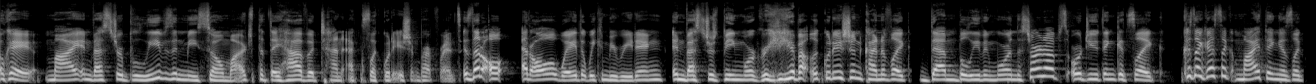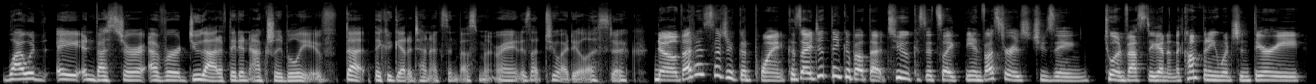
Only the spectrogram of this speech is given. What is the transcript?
okay, my investor believes in me so much that they have a 10x liquidation preference. Is that all at all a way that we can be reading investors being more greedy about liquidation, kind of like them believing more in the startups? Or do you think it's like, because I guess like my thing is like, why would a investor ever do that if they didn't actually believe that they could get a 10x investment, right? Is that too idealistic? No, that is such a good point because I did think about that too. Because it's like the investor is choosing to invest again in the company, which in theory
